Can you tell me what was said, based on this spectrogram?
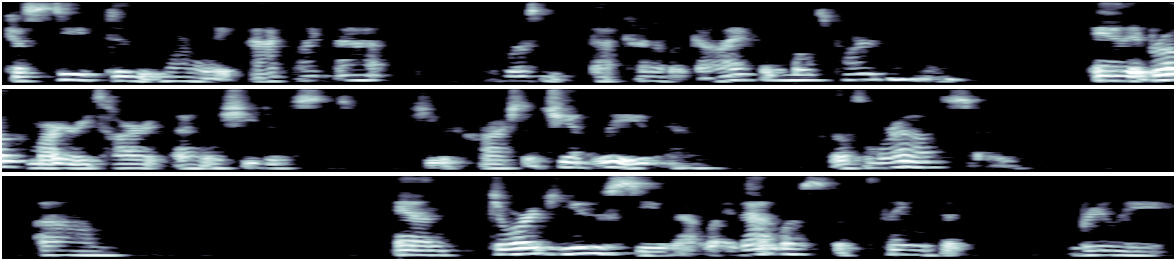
because Steve didn't normally act like that wasn't that kind of a guy for the most part. Mm-hmm. And it broke Marguerite's heart, and she just she was crushed, and she had to leave and go somewhere else. And, um, and George used Steve that way. That was the thing that really,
